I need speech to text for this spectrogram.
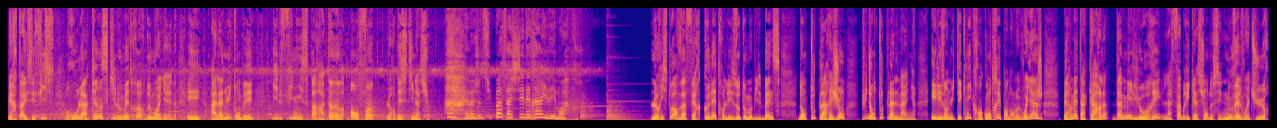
Bertha et ses fils roulent à 15 km heure de moyenne. Et, à la nuit tombée, ils finissent par atteindre enfin leur destination. Ah, eh ben, je ne suis pas fâchée d'être arrivée, moi. Leur histoire va faire connaître les automobiles Benz dans toute la région, puis dans toute l'Allemagne. Et les ennuis techniques rencontrés pendant le voyage permettent à Karl d'améliorer la fabrication de ces nouvelles voitures,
